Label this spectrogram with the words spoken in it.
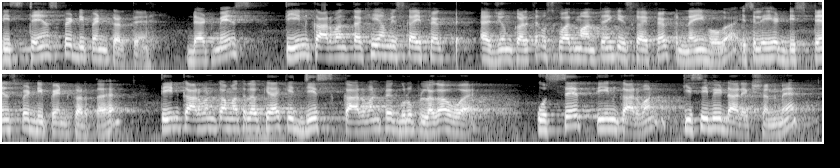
डिस्टेंस पे डिपेंड करते हैं। डैट मीन्स तीन कार्बन तक ही हम इसका इफ़ेक्ट एज्यूम करते हैं। उसके बाद मानते हैं कि इसका इफ़ेक्ट नहीं होगा, इसलिए ये डिस्टेंस पे डिपेंड करता है। तीन कार्बन का मतलब क्या है कि जिस कार्बन पे ग्रुप लगा हुआ है उससे तीन कार्बन किसी भी डायरेक्शन में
